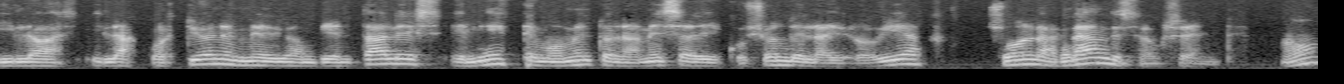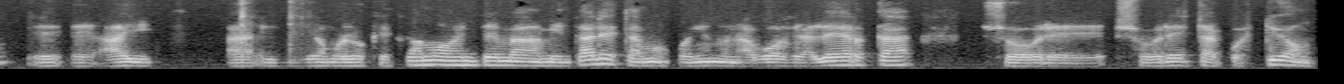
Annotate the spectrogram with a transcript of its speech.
y, las, y las cuestiones medioambientales en este momento en la mesa de discusión de la hidrovía son las grandes ausentes, ¿no? Eh, eh, hay, digamos, los que estamos en temas ambientales estamos poniendo una voz de alerta sobre, sobre esta cuestión.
